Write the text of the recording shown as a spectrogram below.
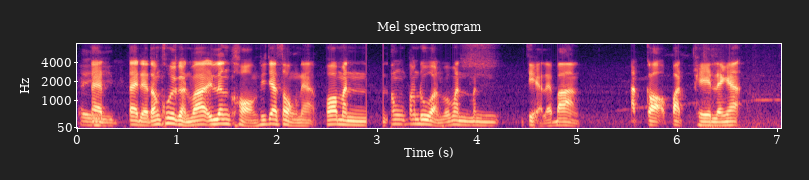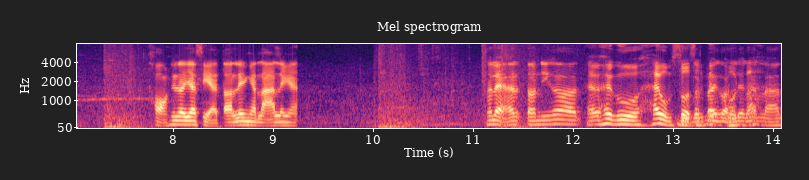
ไอ้แต่แต่เดี๋ยวต้องคุยก่อนว่าเรื่องของที่จะส่งเนี่ยเพราะมันต้องต้องดูก่อนว่ามันมันเสียอะไรบ้างปัดเกาะปัดเพลนอะไรเงี้ยของที่เราจะเสียตอนเล่นงานร้านอะไรเงี้ย นั่นแหละ ตอนนี้ก็ให้ให้กูให้ผมสวดสักหไปนึ่งก่อนบทเรื่องปะนั้นร้าน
